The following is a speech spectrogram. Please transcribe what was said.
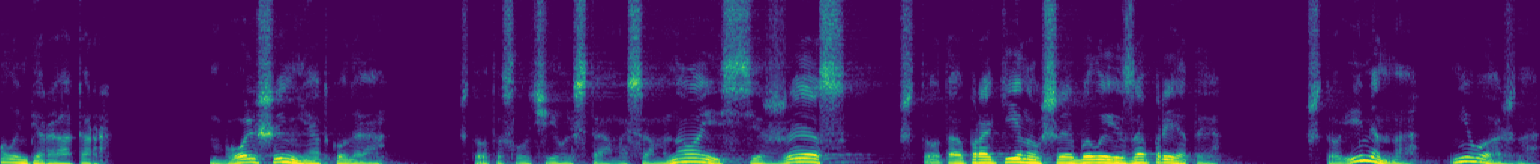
Мол, император. Больше неоткуда. Что-то случилось там и со мной, и с Сижес, что-то опрокинувшее былые запреты. Что именно, неважно.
